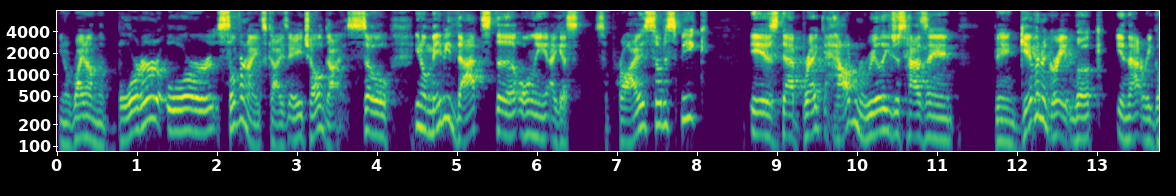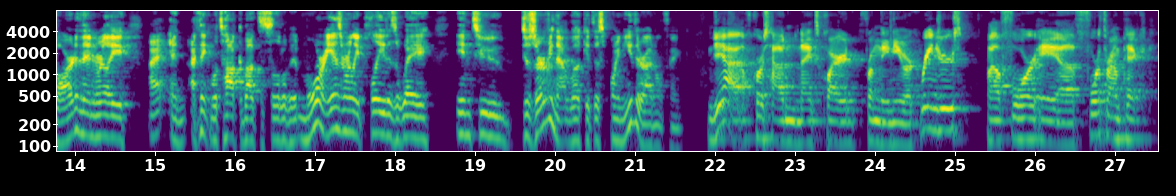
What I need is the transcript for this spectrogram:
you know, right on the border or Silver Knights guys, AHL guys. So, you know, maybe that's the only, I guess, surprise, so to speak, is that Brett Howden really just hasn't been given a great look in that regard. And then really, I, and I think we'll talk about this a little bit more. He hasn't really played his way into deserving that look at this point either, I don't think. Yeah, of course, Howden Knights acquired from the New York Rangers uh, for a uh, fourth round pick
